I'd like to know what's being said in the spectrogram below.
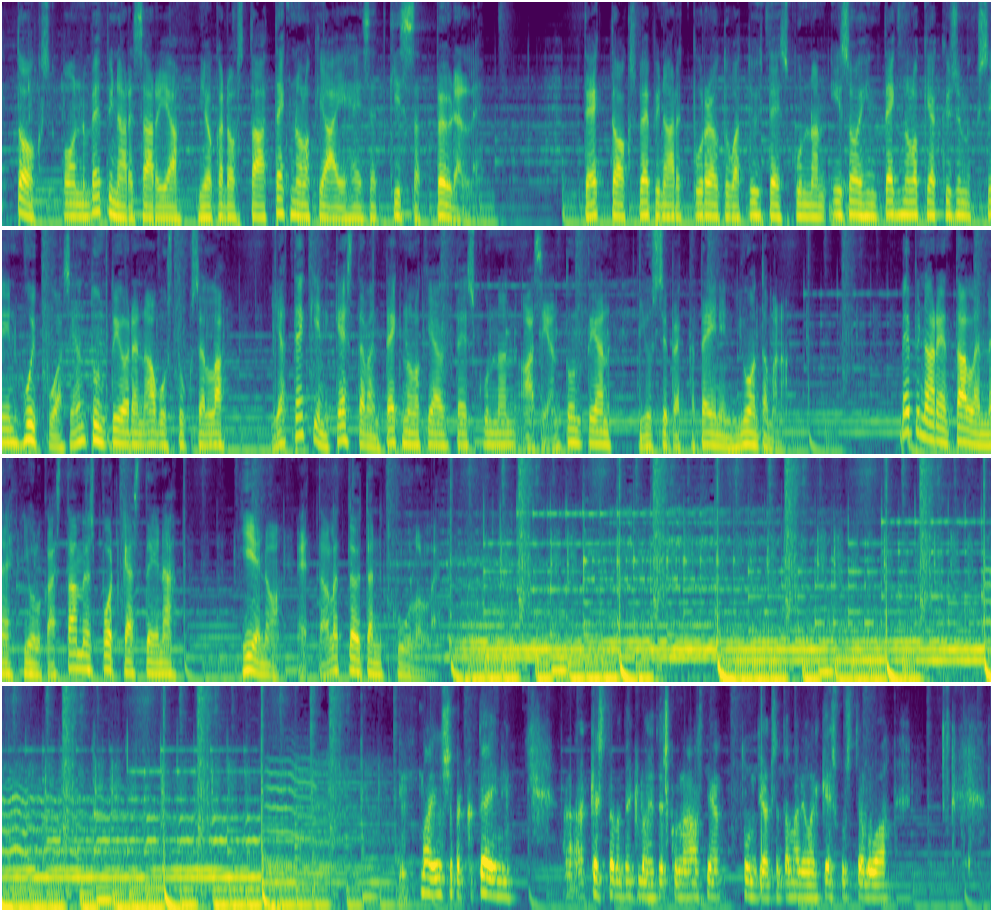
Tech Talks on webinaarisarja, joka nostaa teknologia-aiheiset kissat pöydälle. Tech Talks-webinaarit pureutuvat yhteiskunnan isoihin teknologiakysymyksiin huippuasiantuntijoiden avustuksella ja tekin kestävän teknologiayhteiskunnan asiantuntijan Jussi-Pekka Teinin juontamana. Webinaarien tallenne julkaistaan myös podcasteina. Hienoa, että olet löytänyt kuulolle. Mä oon Jussi-Pekka Teini, kestävän teknologiayhteiskunnan asiantuntijat tämän illan keskustelua.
